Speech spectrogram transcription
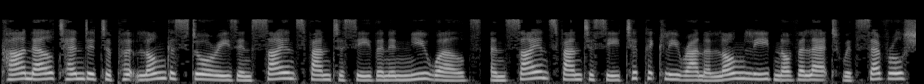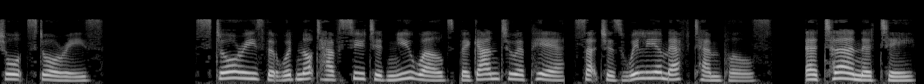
Carnell tended to put longer stories in science fantasy than in New Worlds, and science fantasy typically ran a long lead novelette with several short stories. Stories that would not have suited New Worlds began to appear, such as William F. Temple's Eternity,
